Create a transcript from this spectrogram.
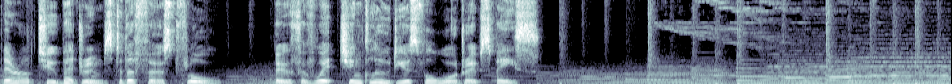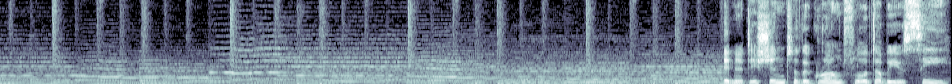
There are two bedrooms to the first floor, both of which include useful wardrobe space. In addition to the ground floor WC,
